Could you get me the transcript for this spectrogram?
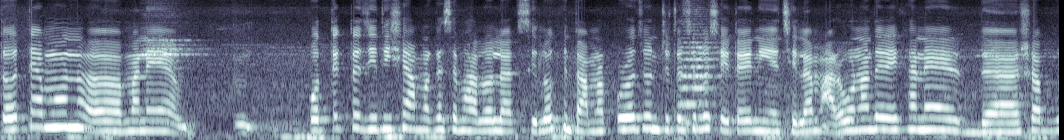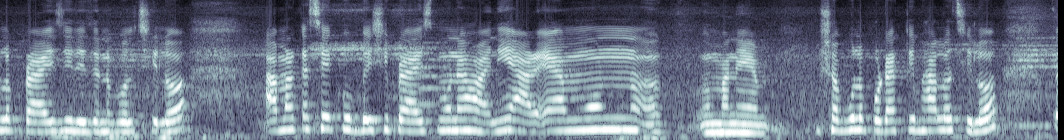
তো তেমন মানে প্রত্যেকটা জিনিসই আমার কাছে ভালো লাগছিল। কিন্তু আমার প্রয়োজন যেটা ছিল সেটাই নিয়েছিলাম। আর ওনাদের এখানে সবগুলো প্রাইজই রিজনেবল ছিল। আমার কাছে খুব বেশি প্রাইস মনে হয়নি। আর এমন মানে সবগুলো প্রোডাক্টই ভালো ছিল। তো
